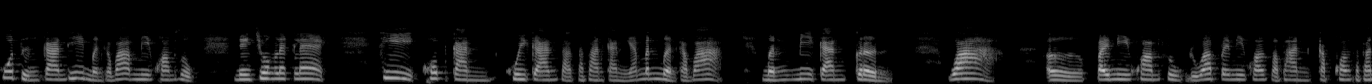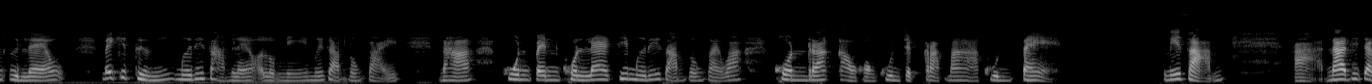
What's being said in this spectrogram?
พูดถึงการที่เหมือนกับว่ามีความสุขในช่วงแรก ๆ ที่คบกันคุยกันสารสัมพันธ์กันเงี้ย มันเหมือนกับว่า เหมือนมีการเกริ่นว่า เออไปมีความสุขหรือว่าไปมีความสัมพันธ์กับความสัมพันธ์อื่นแล้ว ไม่คิดถึงมือที่สามแล้วอารมณ์นี้มือสามสงสัยนะคะ คุณเป็นคนแรกที่มือที่สามสงสัยว่า คนรักเก่าของคุณจะกลับมาหาคุณแต่มือที่สามอ่าน่าที่จะ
